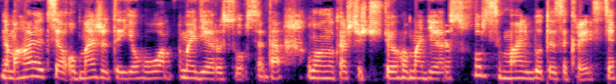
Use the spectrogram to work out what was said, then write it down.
намагаються обмежити його медіаресурси, та умовно кажучи, що його медіаресурси мають бути закриті.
